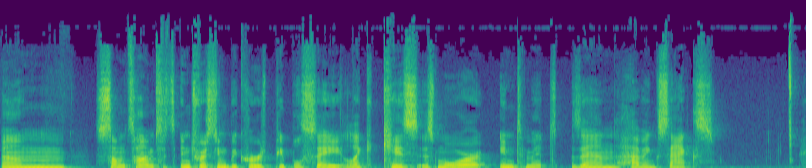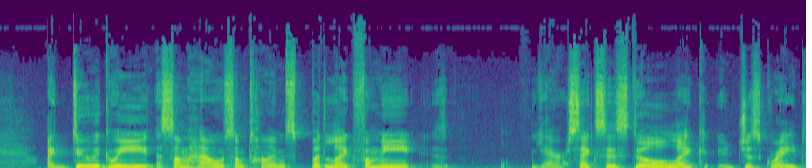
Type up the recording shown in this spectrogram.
Um, sometimes it's interesting because people say like kiss is more intimate than having sex. I do agree somehow sometimes, but like for me, yeah, sex is still like just great.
